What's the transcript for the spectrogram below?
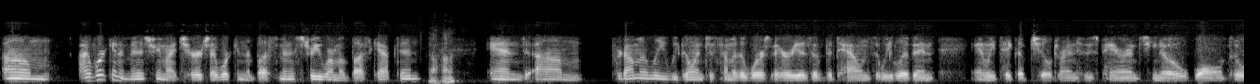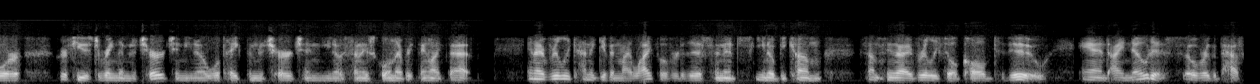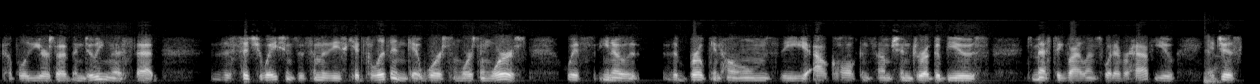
Um, I work in a ministry in my church. I work in the bus ministry where I'm a bus captain. Uh-huh. And um, predominantly we go into some of the worst areas of the towns that we live in and we take up children whose parents, you know, won't or refuse to bring them to church and, you know, we'll take them to church and, you know, Sunday school and everything like that. And I've really kind of given my life over to this and it's, you know, become something that I really feel called to do. And I notice over the past couple of years that I've been doing this that the situations that some of these kids live in get worse and worse and worse with, you know, the broken homes, the alcohol consumption, drug abuse, domestic violence, whatever have you. Yeah. It just,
